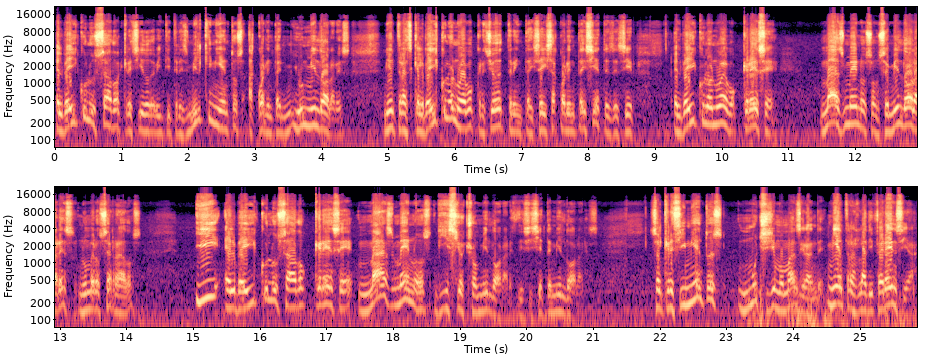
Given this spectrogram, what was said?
El vehículo usado ha crecido de 23.500 a 41.000 dólares, mientras que el vehículo nuevo creció de 36 a 47, es decir, el vehículo nuevo crece más o menos 11.000 dólares, números cerrados, y el vehículo usado crece más o menos 18 mil dólares, 17 mil dólares. O sea, el crecimiento es muchísimo más grande, mientras la diferencia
